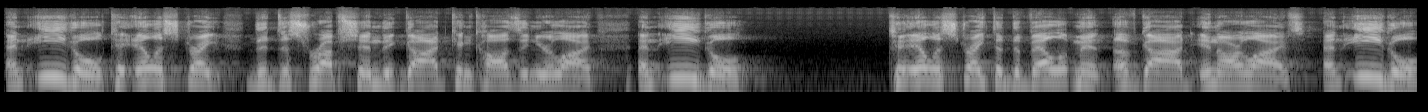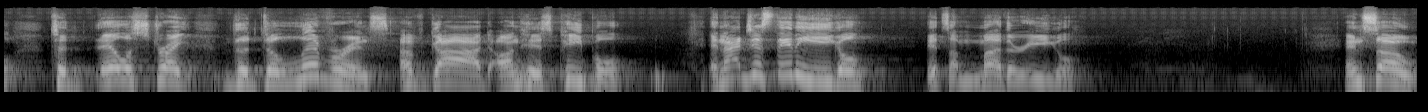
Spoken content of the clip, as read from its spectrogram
an eagle to illustrate the disruption that God can cause in your life, an eagle to illustrate the development of God in our lives, an eagle to illustrate the deliverance of God on his people. And not just any eagle, it's a mother eagle. And so,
